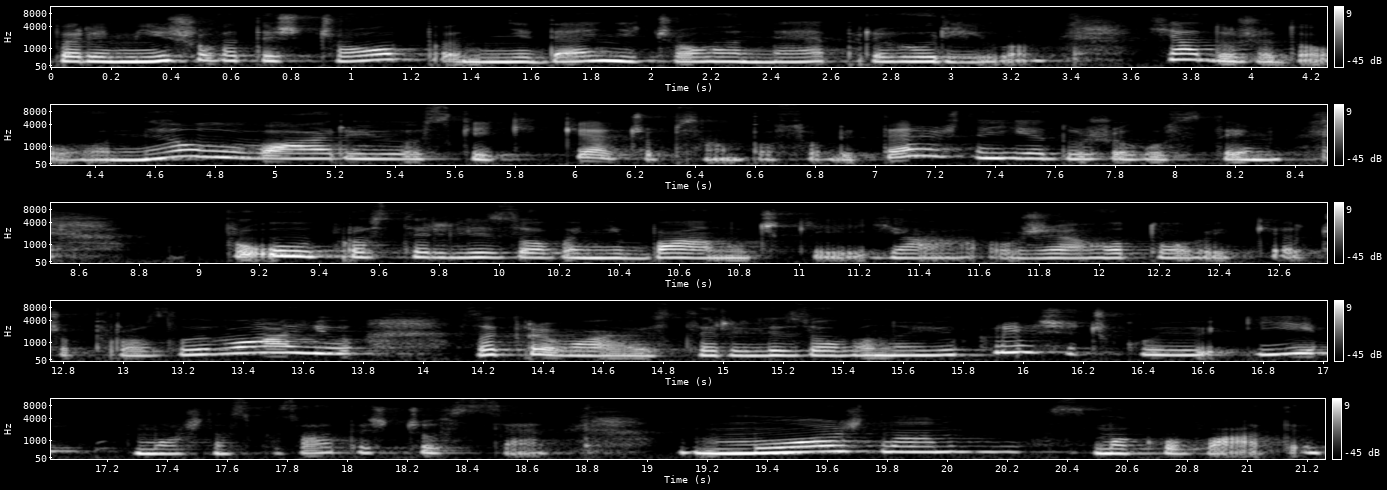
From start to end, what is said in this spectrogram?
перемішувати, щоб ніде нічого не пригоріло. Я дуже довго не уварюю, оскільки кетчуп сам по собі теж не є дуже густим. У простерилізовані баночки я вже готовий кетчуп розливаю, закриваю стерилізованою кришечкою і можна сказати, що все можна смакувати.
